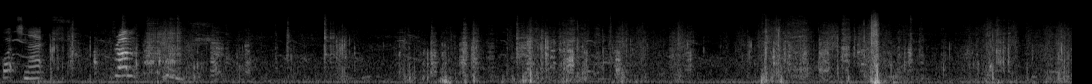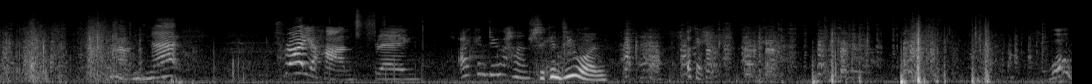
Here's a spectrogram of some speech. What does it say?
What's next? Front. And next, try a handspring. I can do hands. She can do one. Okay. Whoa.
